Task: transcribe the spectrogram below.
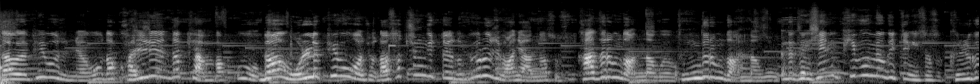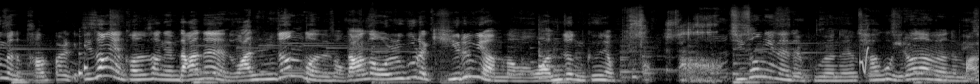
나 왜 피부 좋냐고? 나 관리는 딱히 안 받고 나 원래 피부가 좋아. 나 사춘기 때도 뾰루지 많이 안 났었어. 가드름도 안 나고요. 등드름도 안 나고. 근데 대신 피부 묘기증이 있어서 긁으면 바로 빨개. 이성형 건성형 나는 완전 건성. 나는 얼굴에 기름이 안 나와. 완전 그냥 푸석푸석. 지성인 애들 보면은 자고 일어나면은 막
